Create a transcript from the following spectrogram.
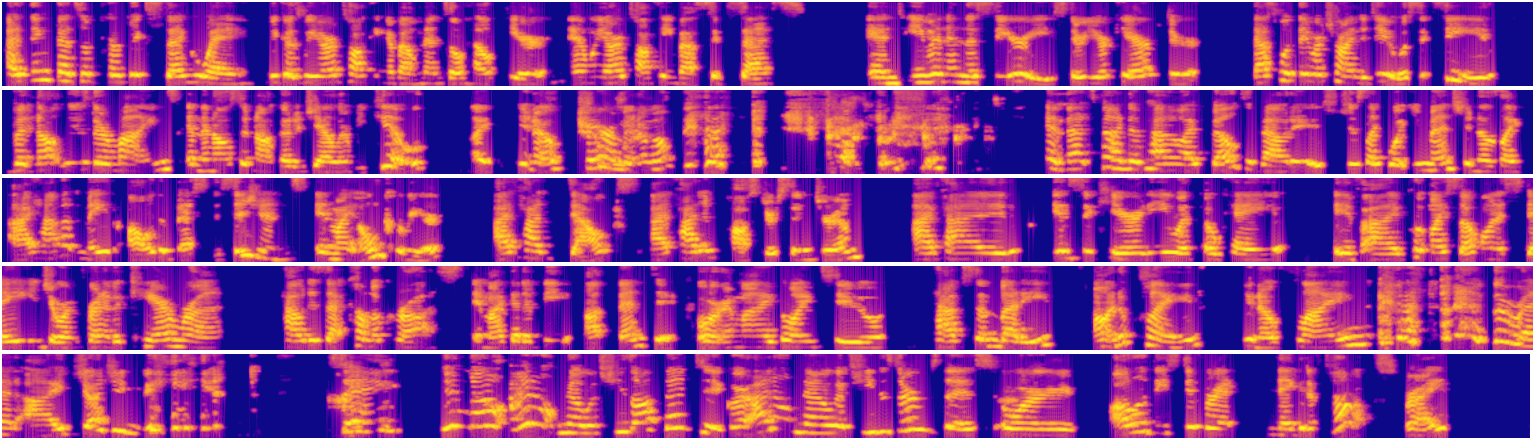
I think that's a perfect segue because we are talking about mental health here and we are talking about success. And even in the series, through your character, that's what they were trying to do was succeed, but not lose their minds and then also not go to jail or be killed. Like, you know, bare minimum. and that's kind of how I felt about it. It's just like what you mentioned. I was like, I haven't made all the best decisions in my own career. I've had doubts. I've had imposter syndrome. I've had insecurity with, okay, if I put myself on a stage or in front of a camera, how does that come across? Am I going to be authentic or am I going to have somebody on a plane, you know, flying the red eye, judging me, saying, you know, I don't know if she's authentic or I don't know if she deserves this or all of these different negative talks, right?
